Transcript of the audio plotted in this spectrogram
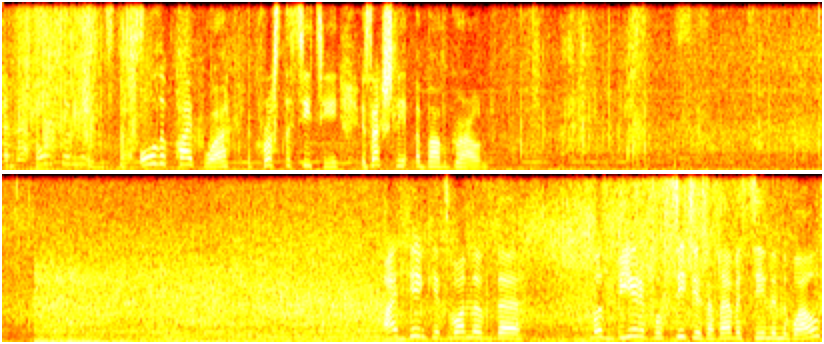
And that also means that all the pipework across the city is actually above ground. I think it's one of the most beautiful cities I've ever seen in the world.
